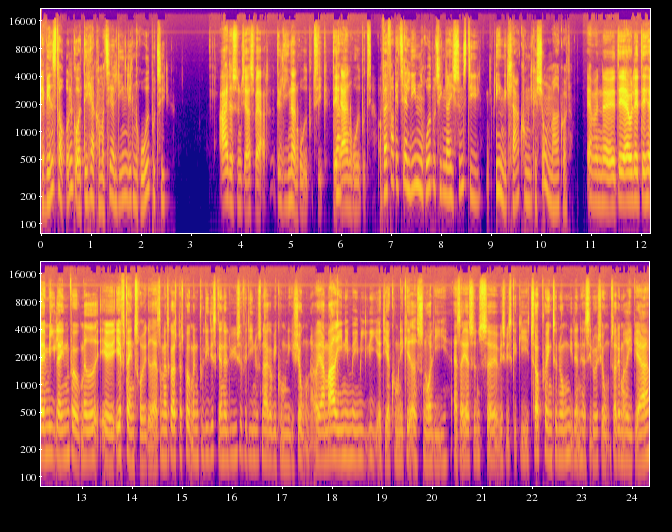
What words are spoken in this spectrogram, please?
Kan Venstre undgå, at det her kommer til at ligne lidt en rodebutik? Ej, det synes jeg er svært. Det ligner en rodebutik. Det ja. er en rodebutik. Og hvad får det til at ligne en rodebutik, når I synes, de egentlig klarer kommunikationen meget godt? Jamen, øh, det er jo lidt det her, Emil er inde på med øh, efterindtrykket. Altså, man skal også passe på med den politiske analyse, fordi nu snakker vi kommunikation, og jeg er meget enig med Emil i, at de har kommunikeret snorlige. Altså, jeg synes, øh, hvis vi skal give toppoint til nogen i den her situation, så er det Marie Bjerre,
